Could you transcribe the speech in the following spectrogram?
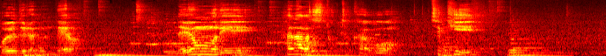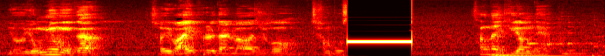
보여드렸는데요. 내용물이 하나같이 독특하고 특히 요 용용이가 저희 와이프를 닮아가지고 참 못. 상당히 귀엽네요.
